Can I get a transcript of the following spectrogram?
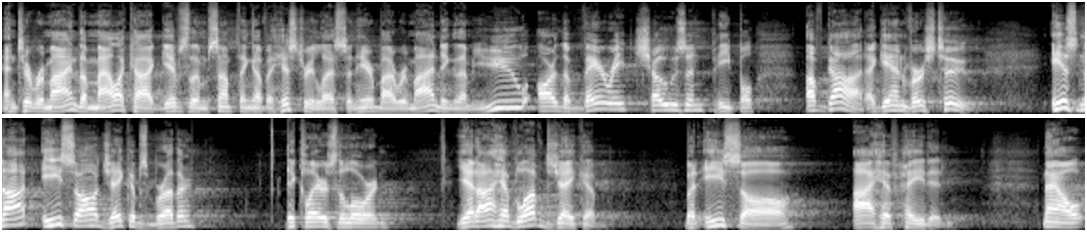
And to remind them, Malachi gives them something of a history lesson here by reminding them, You are the very chosen people of God. Again, verse 2 Is not Esau Jacob's brother? declares the Lord. Yet I have loved Jacob, but Esau I have hated. Now,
